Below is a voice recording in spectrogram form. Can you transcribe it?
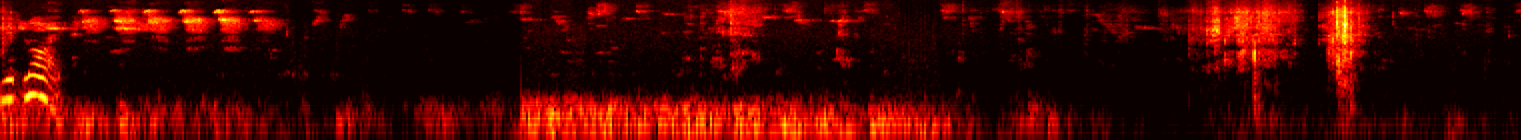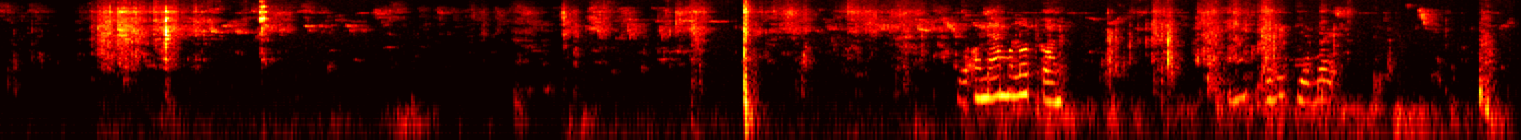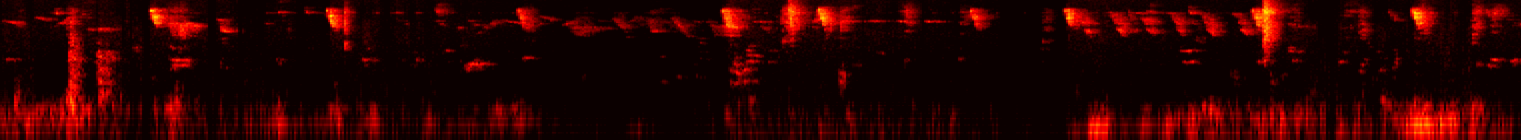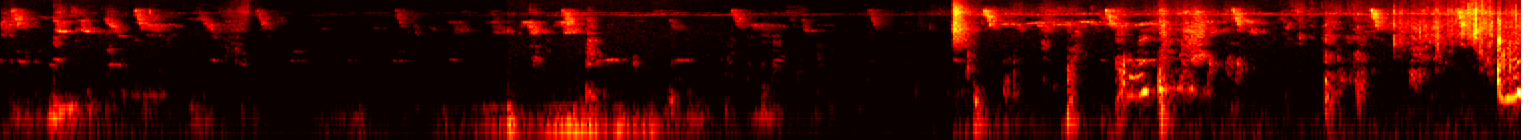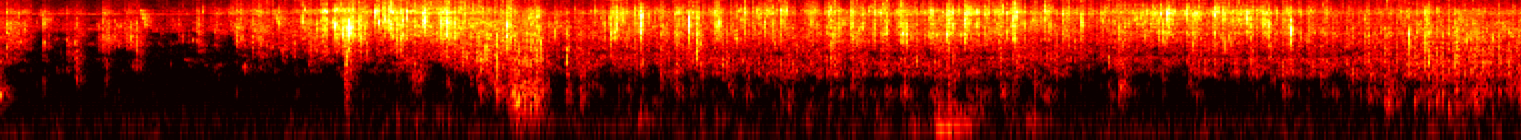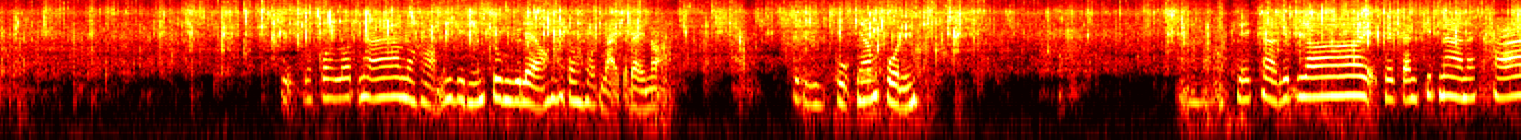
เรียบร้อยเดี๋ยวเอาน้ำมาลดก่อนเอาไว้เตรียมไว้ แล้วก็รดน้ำเนาะค่ะ มันดินมันซุ่มอยู่แล้วไม่ต้องหดหลายก็ได้เนาะจะดีปลูกย้ำฝนอโอเคค่ะเรียบร้อยเจอกันคลิปหน้านะคะ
